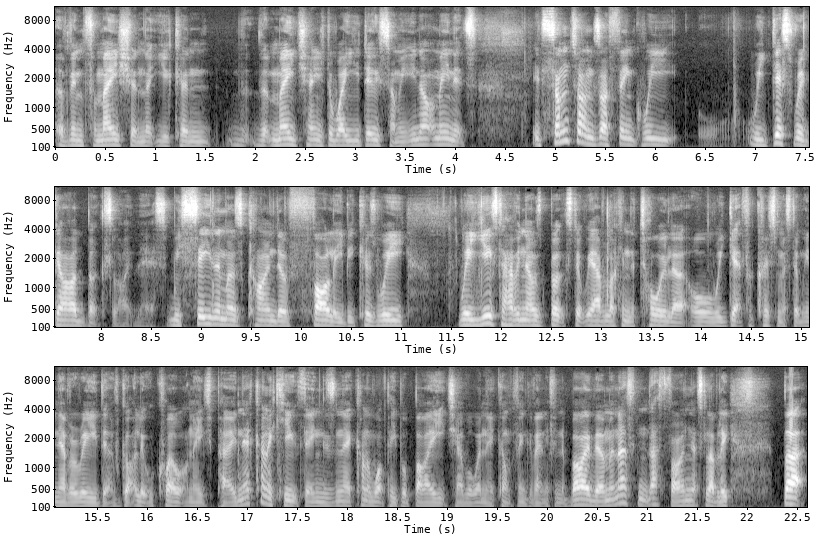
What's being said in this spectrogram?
of information that you can that may change the way you do something. You know what I mean? It's it's sometimes I think we we disregard books like this. We see them as kind of folly because we we're used to having those books that we have like in the toilet or we get for Christmas that we never read that have got a little quote on each page. And they're kind of cute things and they're kind of what people buy each other when they can't think of anything to buy them. And that's, that's fine, that's lovely. But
